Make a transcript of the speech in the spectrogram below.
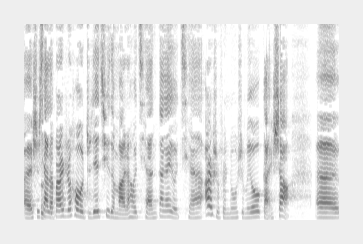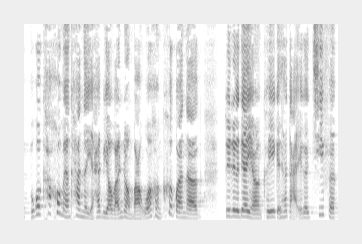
呃是下了班之后直接去的嘛，然后前大概有前二十分钟是没有赶上，呃，不过看后面看的也还比较完整吧。我很客观的对这个电影可以给他打一个七分，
